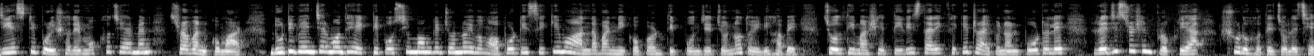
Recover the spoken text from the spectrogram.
জিএসটি পরিষদের মুখ্য চেয়ারম্যান শ্রবণ কুমার। দুটি বেঞ্চের মধ্যে একটি পশ্চিমবঙ্গের জন্য এবং অপরটি সিকিম ও আন্দামান নিকোবর দ্বীপপুঞ্জের জন্য তৈরি হবে। চলতি মাসের তিরিশ তারিখ থেকে ট্রাইব্যুনাল পোর্টালে রেজিস্ট্রেশন প্রক্রিয়া শুরু হতে চলেছে।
